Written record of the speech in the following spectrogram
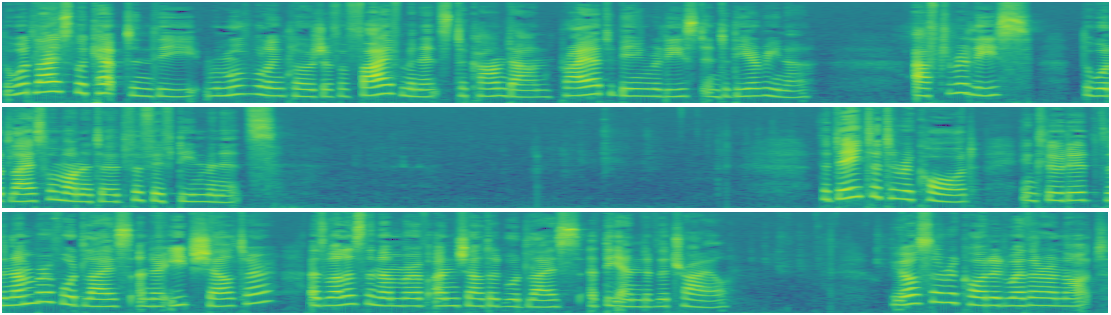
The woodlice were kept in the removable enclosure for five minutes to calm down prior to being released into the arena. After release, the woodlice were monitored for 15 minutes. The data to record included the number of woodlice under each shelter, as well as the number of unsheltered woodlice at the end of the trial. We also recorded whether or not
